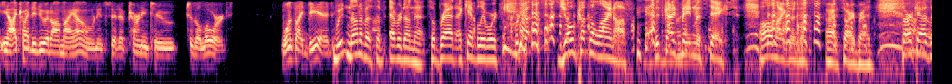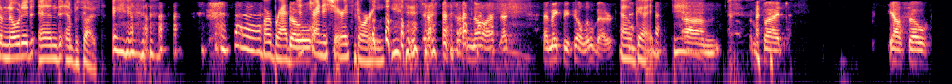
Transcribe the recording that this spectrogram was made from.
you know, I tried to do it on my own instead of turning to to the Lord once I did, we, none of us have ever done that. So, Brad, I can't believe we're, we're cut, Joe cut the line off. This guy's made mistakes. Oh my goodness! All right, sorry, Brad. Sarcasm noted and emphasized. Poor Brad's so, just trying to share his story. no, that, that, that makes me feel a little better. Oh, good. Um, but yeah, so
